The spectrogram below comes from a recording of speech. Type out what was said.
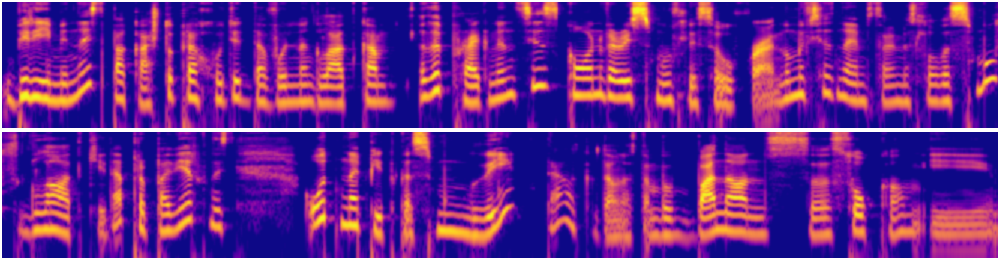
Беременность пока что проходит довольно гладко. The pregnancy's gone very smoothly so far. Но мы все знаем с вами слово smooth, гладкий, да, про поверхность от напитка smoothie да, вот когда у нас там банан с соком и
